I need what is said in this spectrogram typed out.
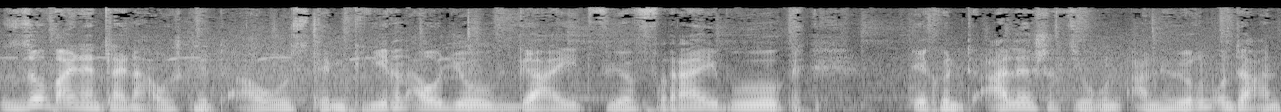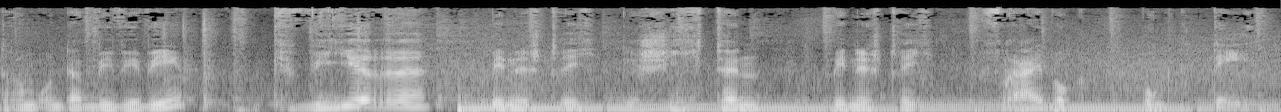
So war ein kleiner Ausschnitt aus dem queeren Audio Guide für Freiburg. Ihr könnt alle Stationen anhören, unter anderem unter www.queere-geschichten-freiburg.de.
